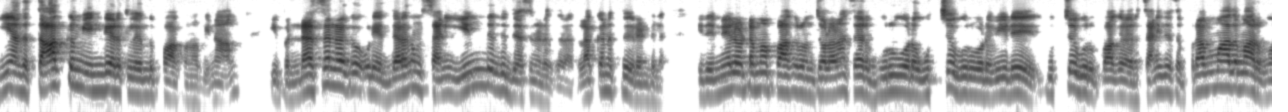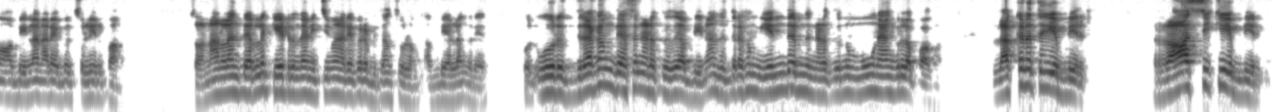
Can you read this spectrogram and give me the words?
ஏன் அந்த தாக்கம் எங்க இடத்துல இருந்து பார்க்கணும் அப்படின்னா இப்போ தசை நடக்கக்கூடிய கிரகம் சனி எங்கேருந்து தசை நடக்கிறார் லக்கணத்து ரெண்டுல. இது மேலோட்டமா பாக்குறோம்னு சொல்லலாம் சார் குருவோட உச்ச குருவோட வீடு உச்ச குரு பாக்குறாரு சனி தசை பிரமாதமா இருக்கும் அப்படின்லாம் நிறைய பேர் சொல்லியிருப்பாங்க. சொன்னாலாம் தெரியல கேட்டிருந்தா நிச்சயமா நிறைய பேர் அப்படித்தான் சொல்லுவாங்க. அப்படியெல்லாம் கிடையாது. ஒரு கிரகம் திசை நடக்குது அப்படின்னா அந்த கிரகம் எந்த இருந்து நடக்குதுன்னு மூணு ஆங்கிள் பார்க்கணும். லக்கணத்துக்கு எப்படி இருக்கு? ராசிக்கு எப்படி இருக்கு?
